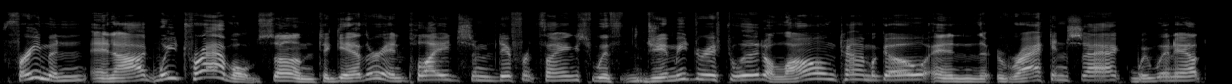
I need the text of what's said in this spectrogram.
Freeman and I, we traveled some together and played some different things with Jimmy Driftwood a long time ago and Rackensack. We went out,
